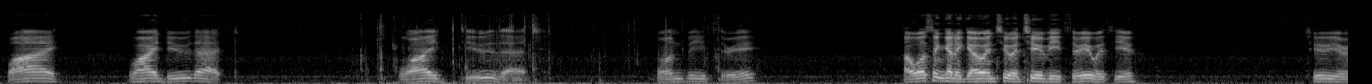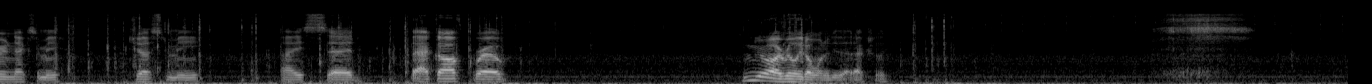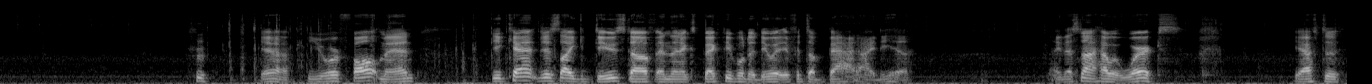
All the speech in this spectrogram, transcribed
Why? Why do that? Why do that? 1v3? I wasn't gonna go into a 2v3 with you. Two, you're next to me. Just me. I said, back off, bro. No, I really don't want to do that, actually. yeah, your fault, man. You can't just, like, do stuff and then expect people to do it if it's a bad idea. Like, that's not how it works. You have to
